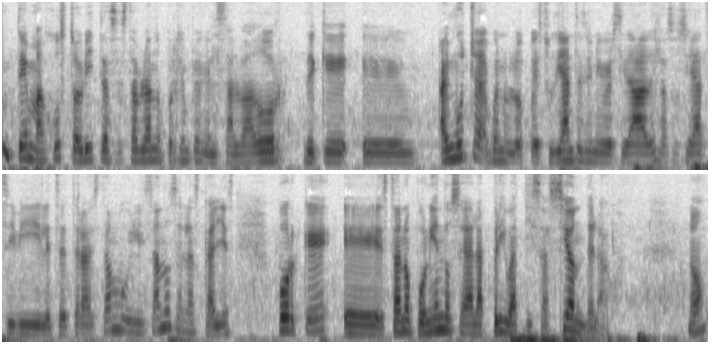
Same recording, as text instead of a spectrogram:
un tema, justo ahorita se está hablando, por ejemplo, en El Salvador, de que eh, hay mucha, bueno, los estudiantes de universidades, la sociedad civil, etcétera, están movilizándose en las calles porque eh, están oponiéndose a la privatización del agua, ¿no?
